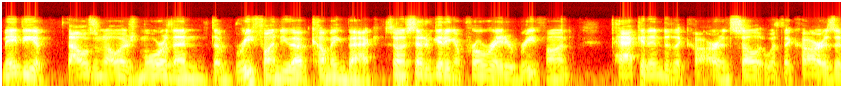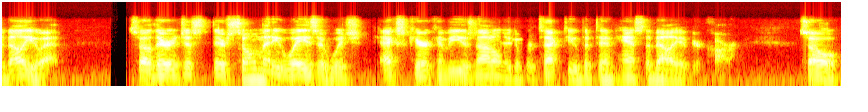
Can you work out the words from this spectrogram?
maybe a thousand dollars more than the refund you have coming back. So instead of getting a prorated refund, pack it into the car and sell it with the car as a value add. So there are just there's so many ways at which XCare can be used not only to protect you but to enhance the value of your car. So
